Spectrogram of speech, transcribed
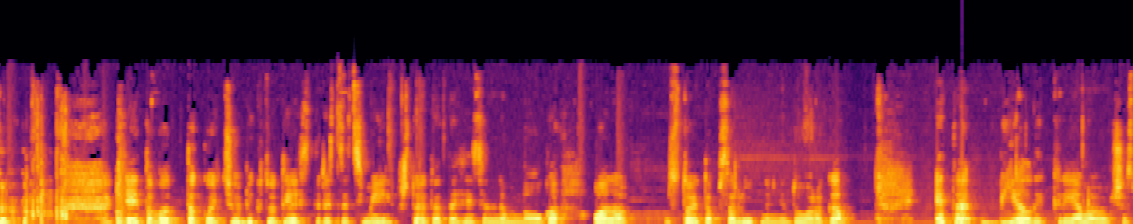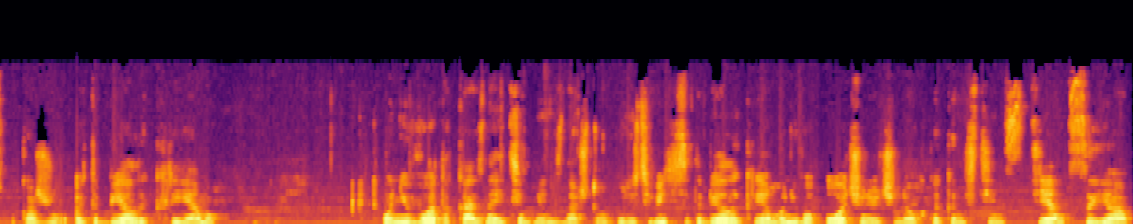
Это вот такой тюбик, тут есть 30 миль, что это относительно много. Он стоит абсолютно недорого. Это белый крем, я вам сейчас покажу. Это белый крем, у него такая, знаете, я не знаю, что вы будете видеть, это белый крем, у него очень-очень легкая консистенция,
